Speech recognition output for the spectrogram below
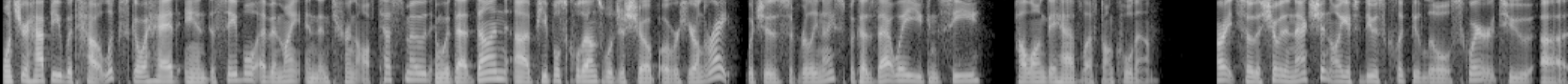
Once you're happy with how it looks, go ahead and disable Ebon Might and then turn off test mode. And with that done, uh, people's cooldowns will just show up over here on the right, which is really nice because that way you can see how long they have left on cooldown. All right, so to show it in action, all you have to do is click the little square to uh,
